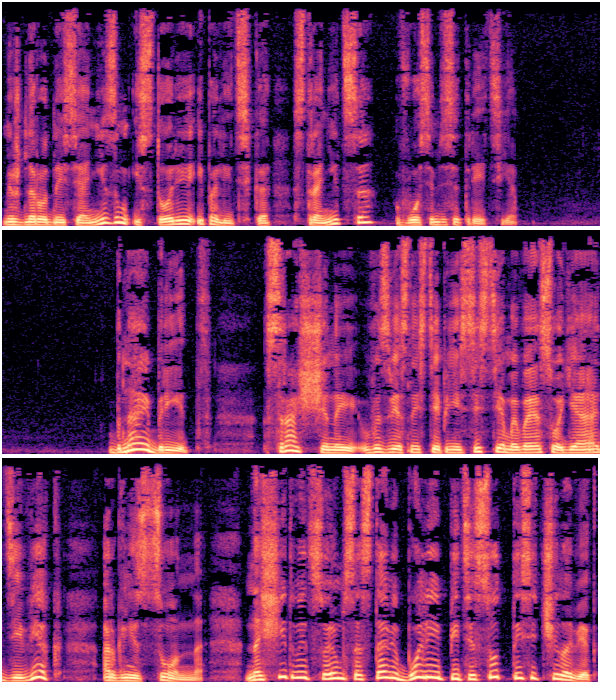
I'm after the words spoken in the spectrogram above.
«Международный сионизм. История и политика», страница 83. Бнайбрид, сращенный в известной степени с системой ВСО Яади век, организационно, насчитывает в своем составе более 500 тысяч человек,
